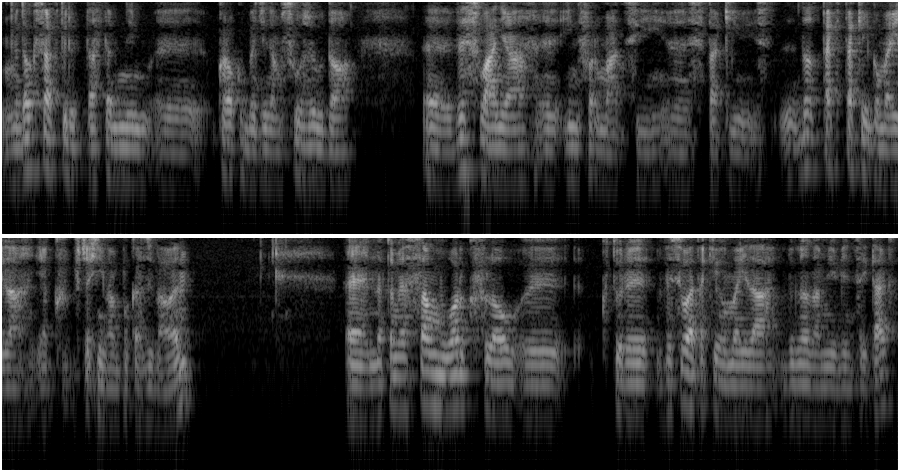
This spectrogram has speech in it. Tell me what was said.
Docsa, który w następnym y, kroku będzie nam służył do y, wysłania y, informacji z, taki, do tak, takiego maila, jak wcześniej Wam pokazywałem. E, Natomiast sam workflow, który wysyła takiego maila, wygląda mniej więcej tak.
